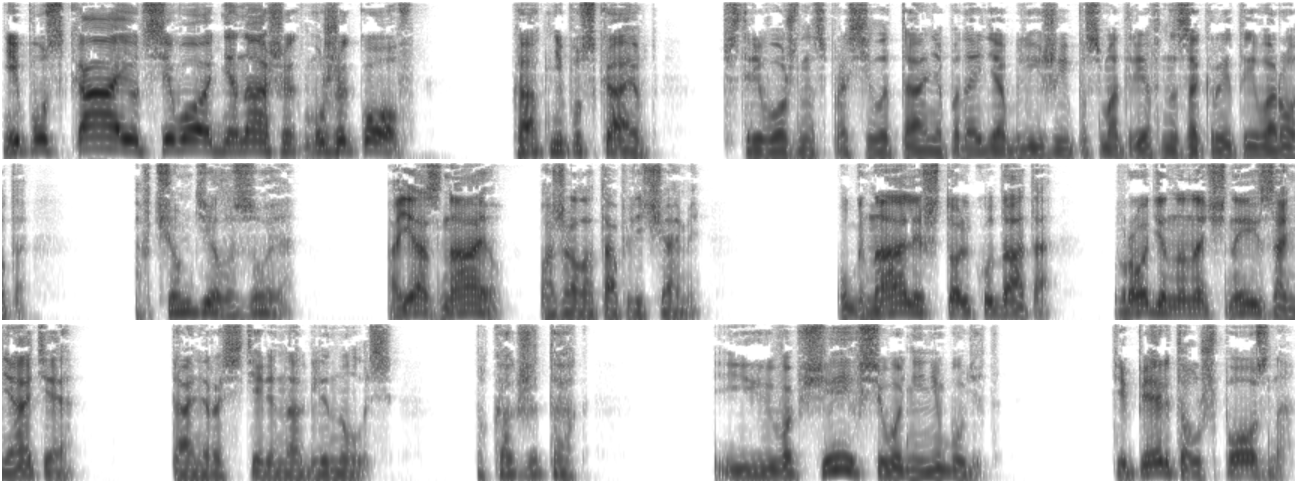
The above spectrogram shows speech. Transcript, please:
«Не пускают сегодня наших мужиков!» «Как не пускают?» — встревоженно спросила Таня, подойдя ближе и посмотрев на закрытые ворота. «А в чем дело, Зоя?» «А я знаю», — пожала та плечами. «Угнали, что ли, куда-то? Вроде на ночные занятия». Таня растерянно оглянулась. «Но как же так? И вообще их сегодня не будет?» «Теперь-то уж поздно.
